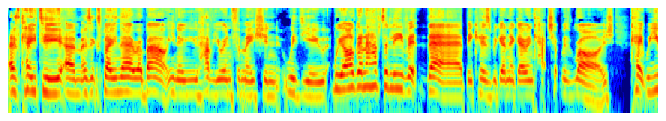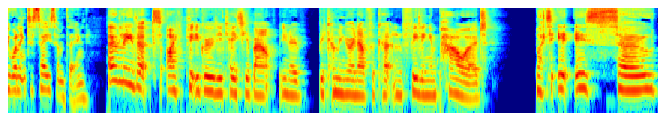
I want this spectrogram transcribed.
as Katy um, has explained there, about, you know, you have your information with you. We are going to have to leave it there because we're going to go and catch up with Raj. Kate, were you wanting to say something? Only that I completely agree with you, Katy, about, you know, becoming your own advocate and feeling empowered. But it is so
